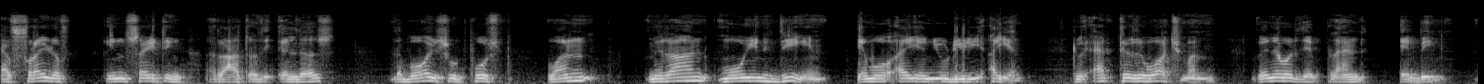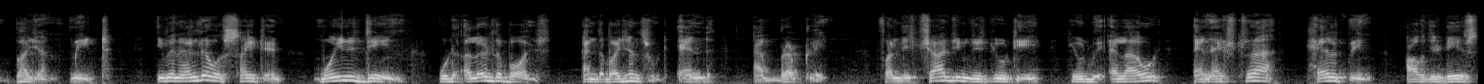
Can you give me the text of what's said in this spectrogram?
Afraid of inciting wrath of the elders, the boys would post one Miran Moinuddin, M-O-I-N-U-D-D-I-N, to act as a watchman whenever they planned a big bhajan meet. If an elder was sighted, Moinuddin would alert the boys and the bhajans would end abruptly. For discharging this duty, he would be allowed an extra helping of the day's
